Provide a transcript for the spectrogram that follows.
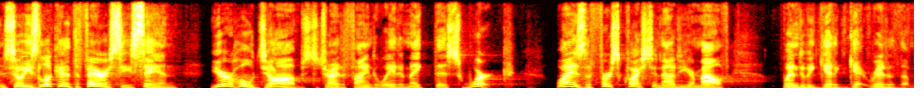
And so he's looking at the Pharisees saying, Your whole job is to try to find a way to make this work. Why is the first question out of your mouth, when do we get to get rid of them?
